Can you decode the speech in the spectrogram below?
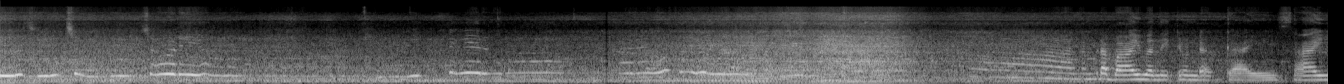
ചിരി ചിരി നമ്മുടെ ബായ് വന്നിട്ടുണ്ട് ഗായ് സായി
